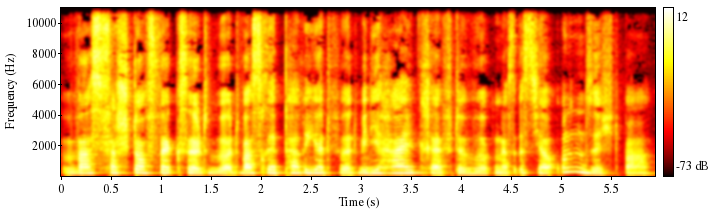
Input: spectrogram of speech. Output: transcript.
was verstoffwechselt wird, was repariert wird, wie die Heilkräfte wirken. Das ist ja unsichtbar.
